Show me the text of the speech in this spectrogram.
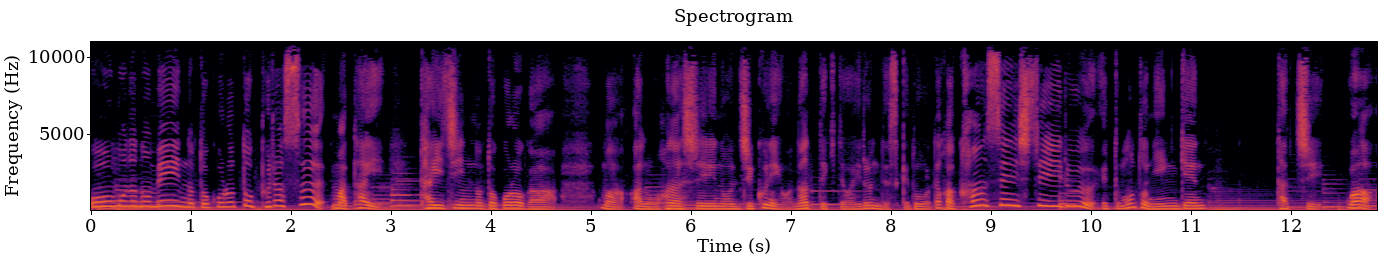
大物のメインのところとプラス、まあ、対対人のところが、まあ、あの話の軸にはなってきてはいるんですけどだから感染している、えっと、元人間たちは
